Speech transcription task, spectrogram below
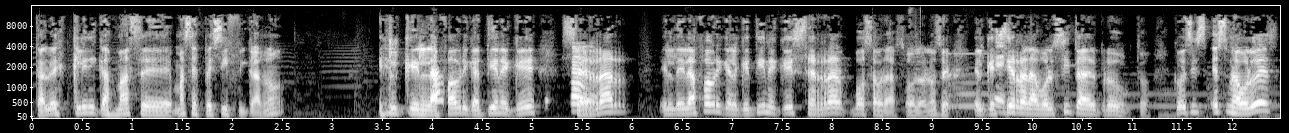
tal vez clínicas más, eh, más específicas, ¿no? El que en la fábrica tiene que cerrar, el de la fábrica, el que tiene que cerrar, vos sabrás, solo, no sé, el que Sí. cierra la bolsita del producto. Como decís, ¿es una boludez?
